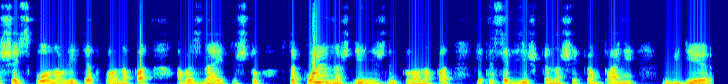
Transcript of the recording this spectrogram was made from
6 э, клонов летят в клонопад. А вы знаете, что такое наш денежный клонопад. Это сердечко нашей компании, где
